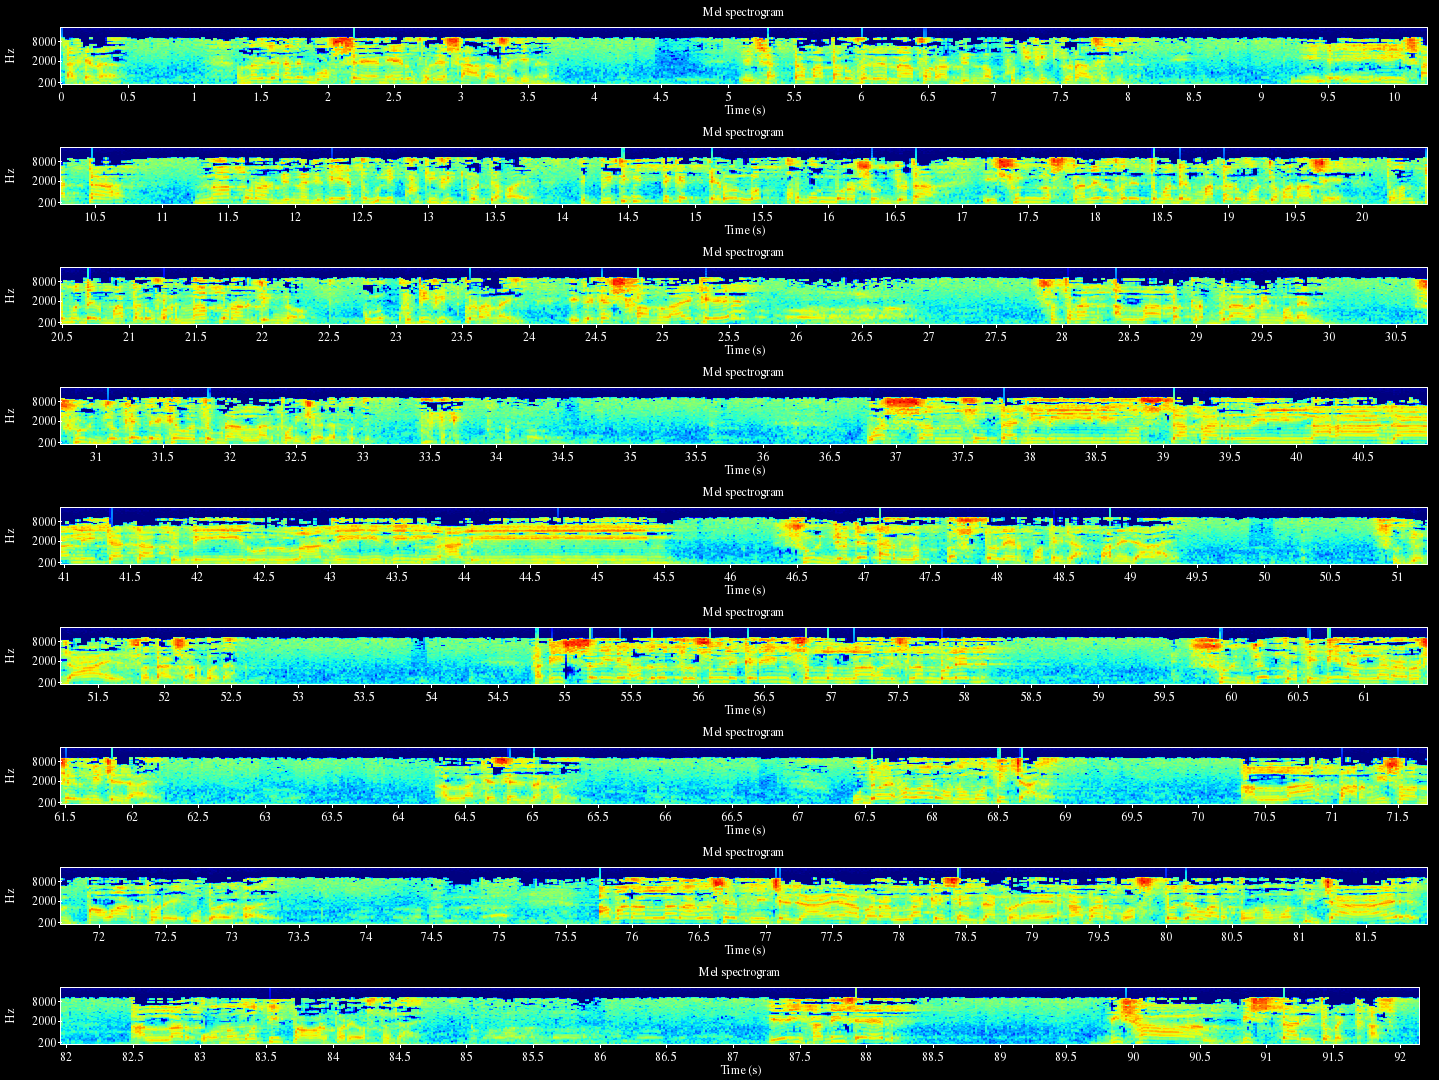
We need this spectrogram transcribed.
থাকে না? আপনারা যেখানে বসছেন, এর উপরে স্বাদ আছে কিনা? এই সারটা মাথার উপরে না পড়ার জন্য খুঁটি ফিট করা আছে কিনা? এই সারটা না পড়ার জন্য যদি এতগুলি খুঁটি ফিট করতে হয় পৃথিবীর থেকে তেরো লক্ষ গুণ বড় সূর্যটা এই শূন্য স্থানের উপরে তোমাদের মাথার উপর যখন আসে, তখন তোমাদের মাথার উপর না পড়ার জন্য কোনো খুঁটি ফিট করা নাই। এটাকে সামলায় কে? সুতরাং আল্লাহ ফাকরাবুল আলমিন বলেন, সূর্যকে দেখেও তোমরা আল্লাহর পরিচয় লাভ করতে والشمس تجري لمستقر لها ذلك تقدير العزيز العليم সূর্য যে তার লক্ষ্যস্থলের পথে পানে যায় সূর্য যায় সদা সর্বদা হাদিস শরীফে হজরত রসুল করিম সাল্লাহ ইসলাম বলেন সূর্য প্রতিদিন আল্লাহর আরসের নিচে যায় আল্লাহকে সেজদা করে উদয় হওয়ার অনুমতি চায়। আল্লাহর পারমিশন পাওয়ার পরে উদয় হয়। আবার আল্লাহর আরসের নিচে যায়, আবার আল্লাহকে চেষ্টা করে, আবার অস্ত যাওয়ার অনুমতি চায়। আল্লাহর অনুমতি পাওয়ার পরে অস্ত যায়। এই হাদিসের বিশাল, বিস্তারিত ব্যাখ্যা আছে।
